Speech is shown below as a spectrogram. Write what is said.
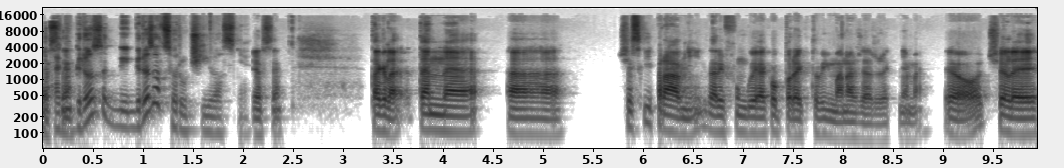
Jasně. Tak kdo, kdo za co ručí vlastně? Jasně. Takhle, ten Eh, český právník tady funguje jako projektový manažer, řekněme. Jo? Čili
